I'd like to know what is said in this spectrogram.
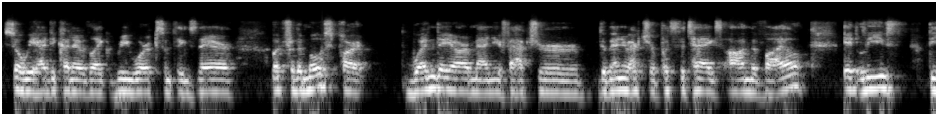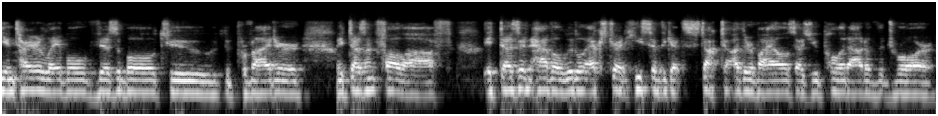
So we had to kind of like rework some things there. But for the most part, when they are manufacturer, the manufacturer puts the tags on the vial, it leaves the entire label visible to the provider. It doesn't fall off. It doesn't have a little extra adhesive that gets stuck to other vials as you pull it out of the drawer.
